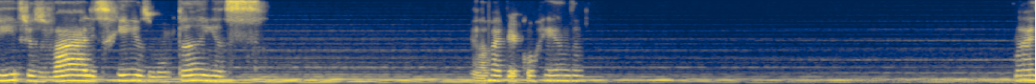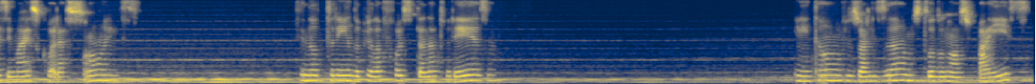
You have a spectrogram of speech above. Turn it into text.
E entre os vales, rios, montanhas, ela vai percorrendo. Mais e mais corações, se nutrindo pela força da natureza. E então visualizamos todo o nosso país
